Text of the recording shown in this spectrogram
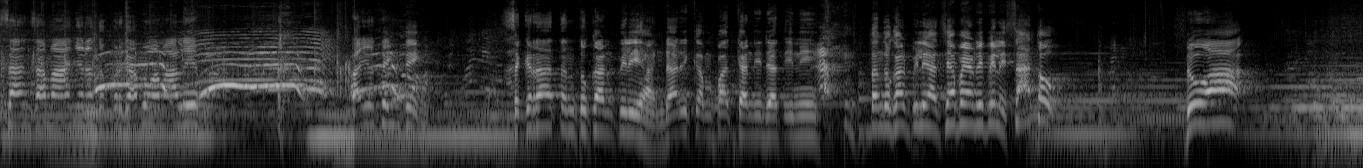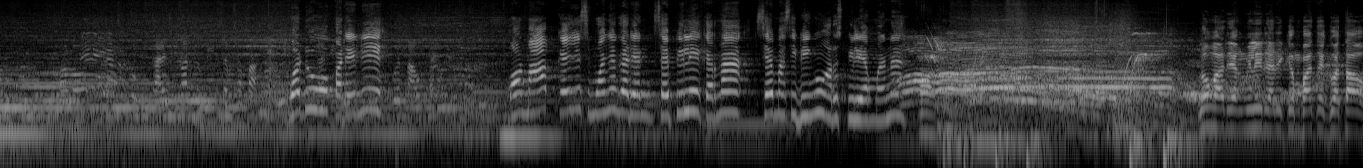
Ihsan sama Anyun untuk bergabung sama Alif. Ayo Ting Ting. Segera tentukan pilihan. Dari keempat kandidat ini, tentukan pilihan. Siapa yang dipilih? Satu. Dua. Waduh, Pak Denny. Mohon maaf, kayaknya semuanya gak ada yang saya pilih karena saya masih bingung harus pilih yang mana. Lo gak ada yang milih dari keempatnya, gue tahu.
